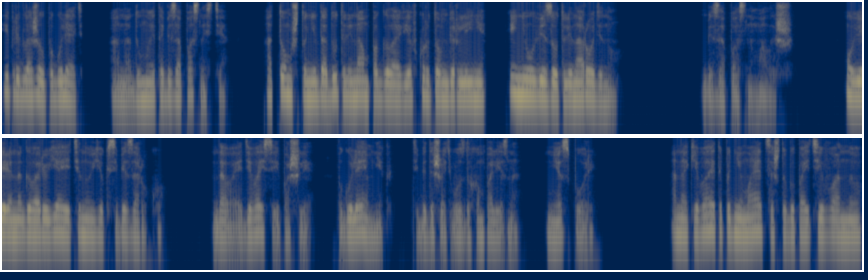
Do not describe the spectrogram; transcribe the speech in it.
и предложил погулять, она думает о безопасности. О том, что не дадут ли нам по голове в крутом Берлине и не увезут ли на родину. Безопасно, малыш. Уверенно говорю я и тяну ее к себе за руку. Давай, одевайся и пошли. Погуляем, Ник. Тебе дышать воздухом полезно. Не спорь. Она кивает и поднимается, чтобы пойти в ванную,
